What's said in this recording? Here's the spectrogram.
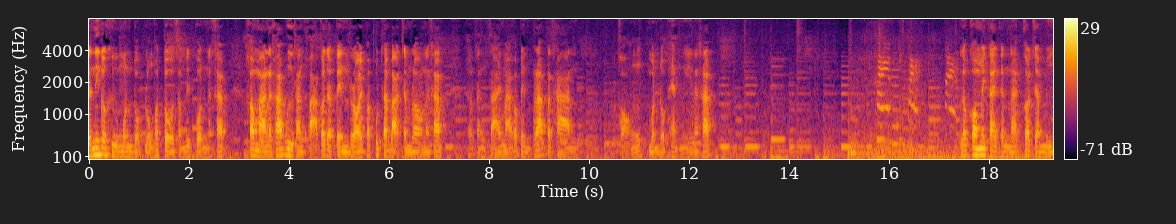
และนี่ก็คือมนดบหลวงพ่อโตสำริดผลนะครับ เข้ามานะครับ คือทางขวาก็จะเป็นรอยพระพุทธบาทจำลองนะครับแล้วทางซ้ายมาก็เป็นพระประธานของมนดบแห่งนี้นะครับแล้วก็ไม่ไกลกันนักก็จะมี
